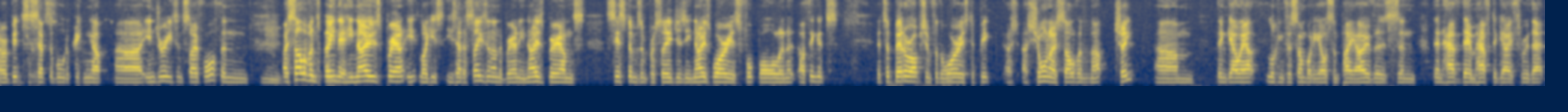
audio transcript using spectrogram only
are a bit susceptible to picking up uh, injuries and so forth. And mm. O'Sullivan's been there. He knows Brown, he, like he's, he's, had a season under Brown. He knows Brown's systems and procedures. He knows Warriors football, and it, I think it's it's a better option for the Warriors to pick a, a Sean O'Sullivan up cheap. Um, than go out looking for somebody else and pay overs and then have them have to go through that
